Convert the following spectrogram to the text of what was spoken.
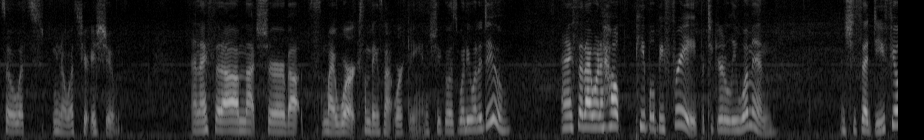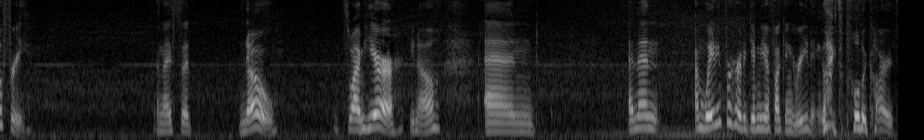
so what's, you know, what's your issue? And I said, oh, I'm not sure about my work. Something's not working. And she goes, what do you want to do? And I said, I want to help people be free, particularly women. And she said, Do you feel free? And I said, No. That's why I'm here, you know? And and then I'm waiting for her to give me a fucking reading, like to pull the cards.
